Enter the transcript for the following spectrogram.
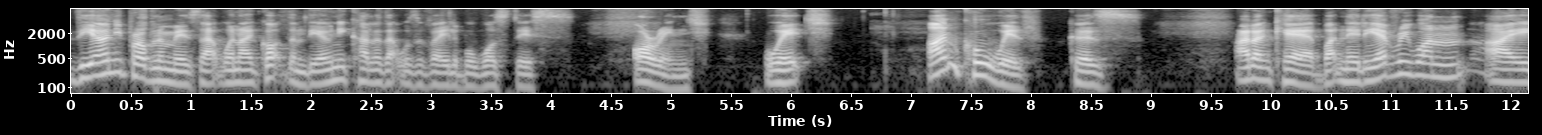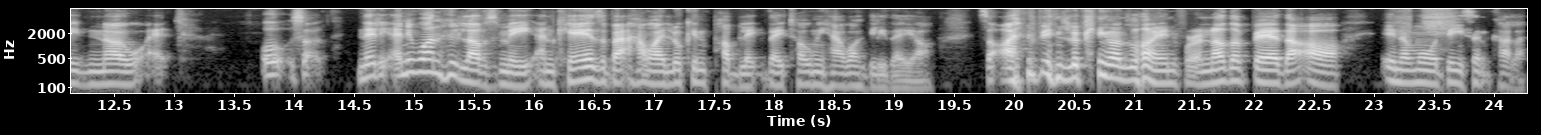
The only problem is that when I got them, the only color that was available was this orange, which I'm cool with because I don't care. But nearly everyone I know, well, so nearly anyone who loves me and cares about how I look in public, they told me how ugly they are. So I've been looking online for another pair that are in a more decent color.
